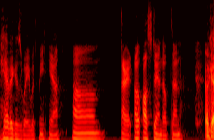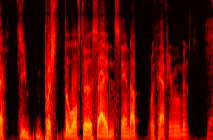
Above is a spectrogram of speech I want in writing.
Having his way with me. Yeah. Um. All right. I'll, I'll stand up then. Okay, so you push the wolf to the side and stand up with half your movement. Yep.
